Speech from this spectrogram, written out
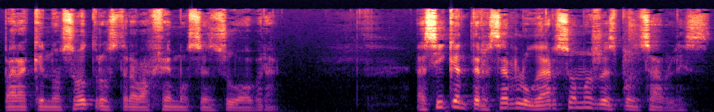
para que nosotros trabajemos en su obra. Así que en tercer lugar somos responsables.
